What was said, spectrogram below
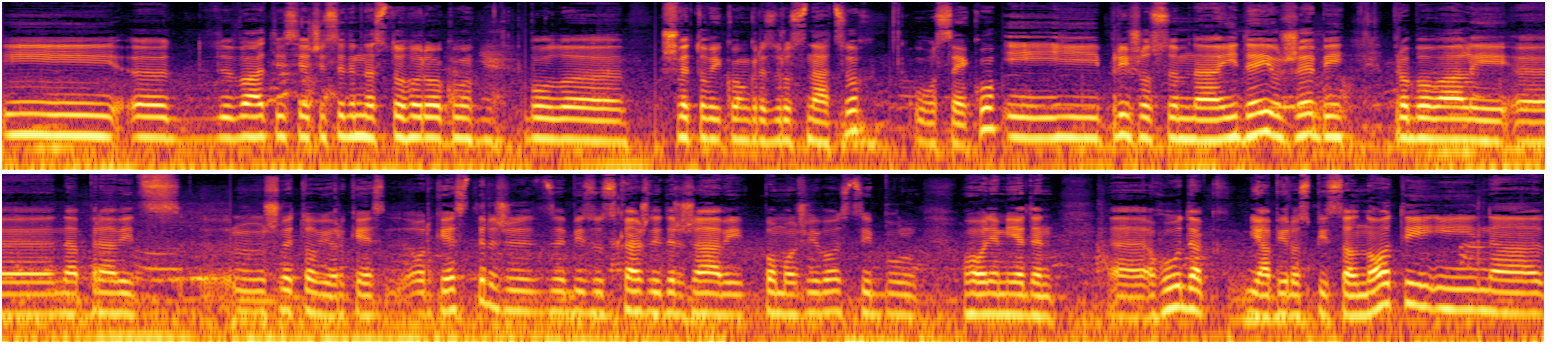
i 2017 roku bol Švetový kongres Rusnacoch u Oseku i prišiel som na ideju, že by probovali e, napraviť švetový orkestr, orkestr že by z každej državi po možljivosti bol holjem jeden e, hudak, ja bi rozpisal noti i na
